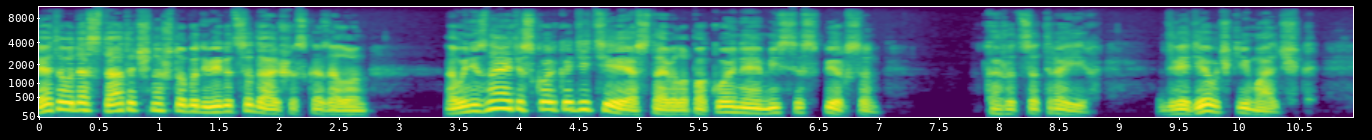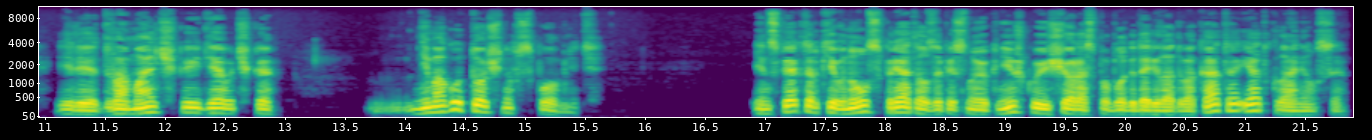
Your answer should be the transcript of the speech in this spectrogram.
«Этого достаточно, чтобы двигаться дальше», — сказал он. «А вы не знаете, сколько детей оставила покойная миссис Пирсон?» «Кажется, троих. Две девочки и мальчик. Или два мальчика и девочка. Не могу точно вспомнить». Инспектор кивнул, спрятал записную книжку, еще раз поблагодарил адвоката и откланялся.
